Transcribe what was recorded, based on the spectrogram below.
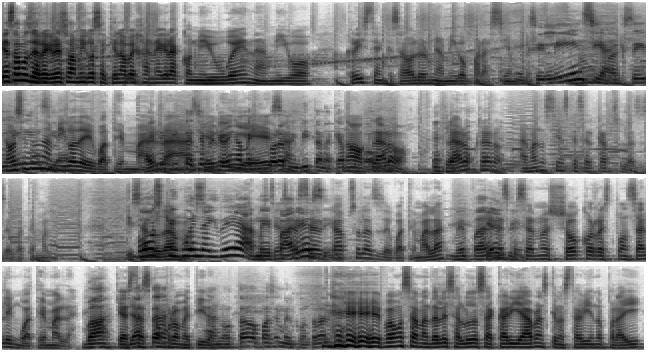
Ya estamos de regreso, amigos, aquí en la oveja negra con mi buen amigo Cristian, que se va a volver mi amigo para siempre. Excelencia, No, excelencia. No, siendo un amigo de Guatemala. Ahí me invitan siempre que venga a México, ahora me invitan acá, No, por favor. claro, claro, claro. Además nos tienes que hacer cápsulas desde Guatemala. Y Vos, qué buena idea, Nos me tienes que hacer parece. cápsulas desde Guatemala. Me Tienes parece. que ser nuestro corresponsal en Guatemala. Va, Ya estás está. comprometido. Anotado, páseme el contrato. Vamos a mandarle saludos a Cari Abrams que nos está viendo por ahí.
